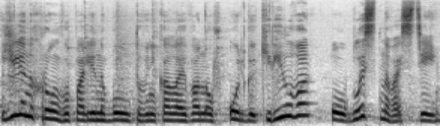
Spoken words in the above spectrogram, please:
Елена Хромова, Полина Болотова, Николай Иванов, Ольга Кириллова. Область новостей.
